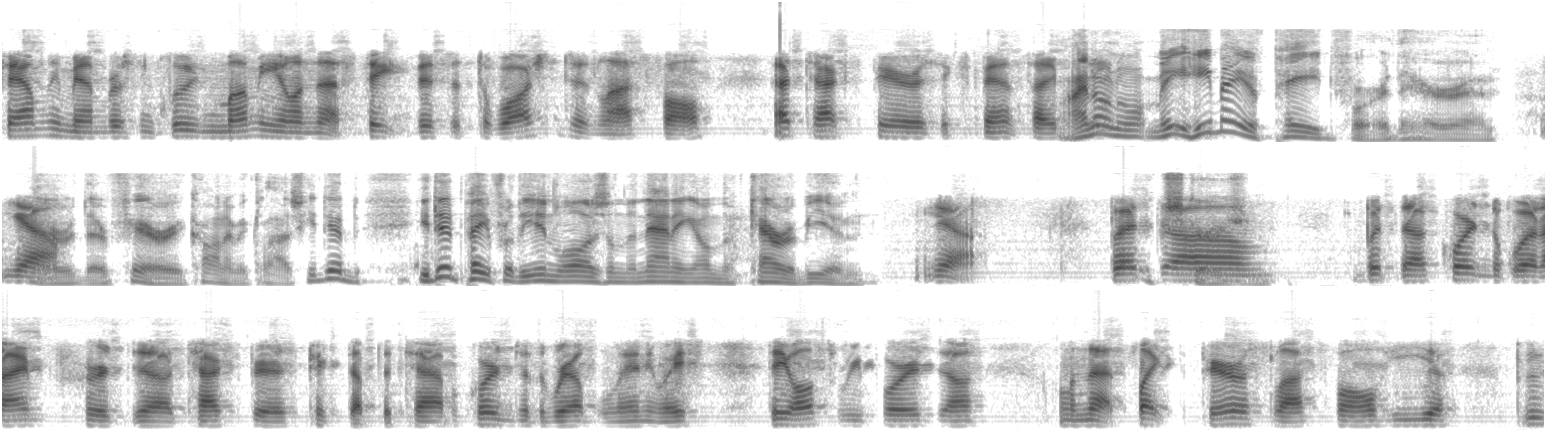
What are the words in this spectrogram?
family members, including Mummy, on that state visit to Washington last fall at taxpayers' expense. I, I don't know. He may have paid for their uh, Yeah. their, their fare economy class. He did. He did pay for the in-laws and the nanny on the Caribbean. Yeah, but Excursion. um, but according to what I've heard, uh, taxpayers picked up the tab. According to the Rebel, anyways, they also reported uh, on that flight to Paris last fall, he uh, blew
